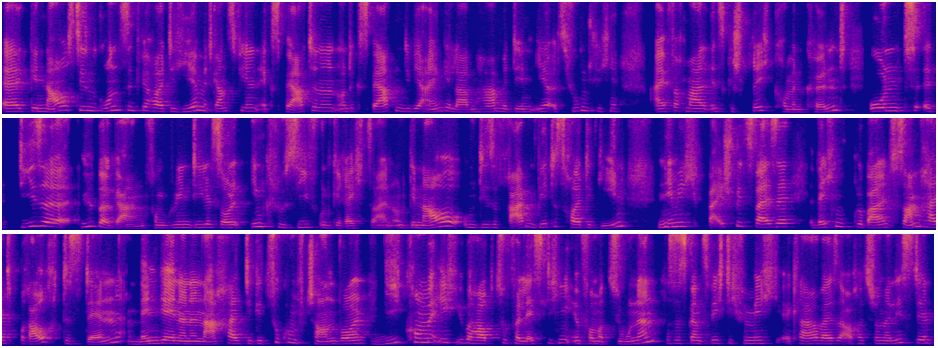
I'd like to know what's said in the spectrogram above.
äh, genau aus diesem Grund sind wir heute hier mit ganz vielen Expertinnen und Experten, die wir eingeladen haben, mit denen ihr als Jugendliche einfach mal ins Gespräch kommen könnt. Und äh, dieser Übergang vom Green Deal soll inklusiv und gerecht sein. Und genau um diese Fragen wird es heute gehen, nämlich beispielsweise, welchen globalen Zusammenhalt braucht es denn, wenn wir in eine nachhaltige Zukunft schauen wollen? Wie komme ich überhaupt zu verlässlichen Informationen? Das ist ganz wichtig für mich, äh, klarerweise auch als Journalistin.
